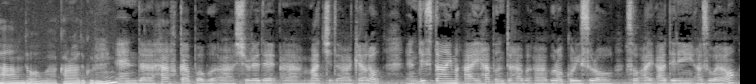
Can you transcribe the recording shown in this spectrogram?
pound of uh, green and a half cup of uh, shredded uh, mashed uh, carrot. And this time I happen to have a broccoli slaw, so I added in as well.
